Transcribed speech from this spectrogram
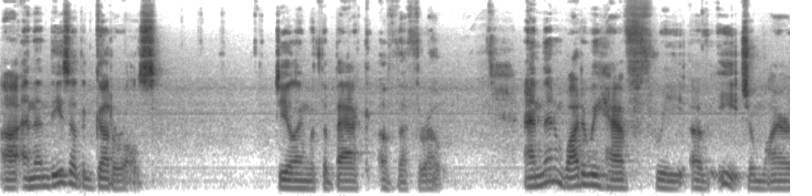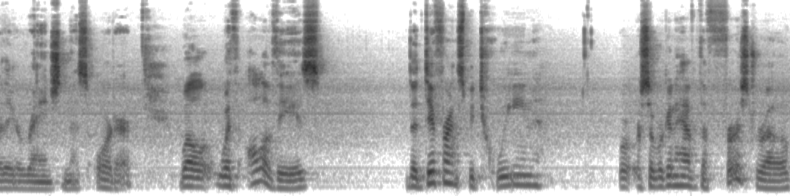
Uh, and then these are the gutturals, dealing with the back of the throat. And then why do we have three of each and why are they arranged in this order? Well, with all of these, the difference between, so we're going to have the first row,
